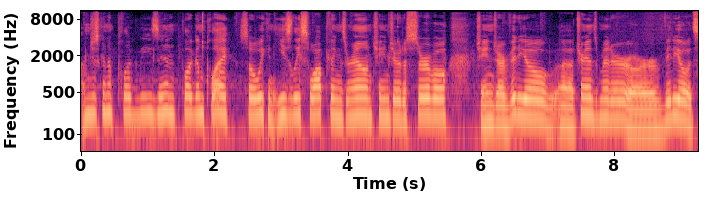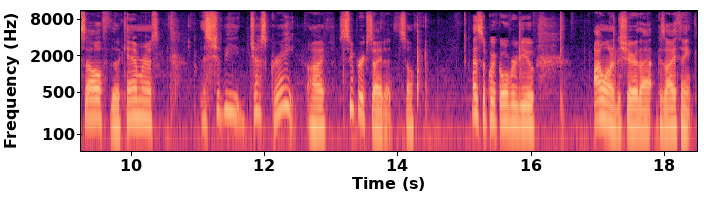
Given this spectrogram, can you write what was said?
I'm just going to plug these in, plug and play, so we can easily swap things around, change out a servo, change our video uh, transmitter or video itself, the cameras. this should be just great. I'm super excited. So that's a quick overview. I wanted to share that because I think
